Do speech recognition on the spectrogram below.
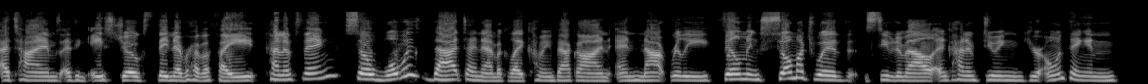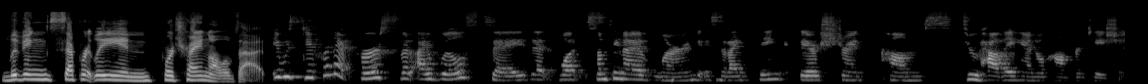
at times, I think Ace jokes they never have a fight kind of thing. So, what was that dynamic like coming back on and not really filming so much with Steve Amell and kind of doing your own thing and living separately and portraying all of that? It was different at first, but I will say that what something I have learned is that I think their strength comes through how they handle confrontation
